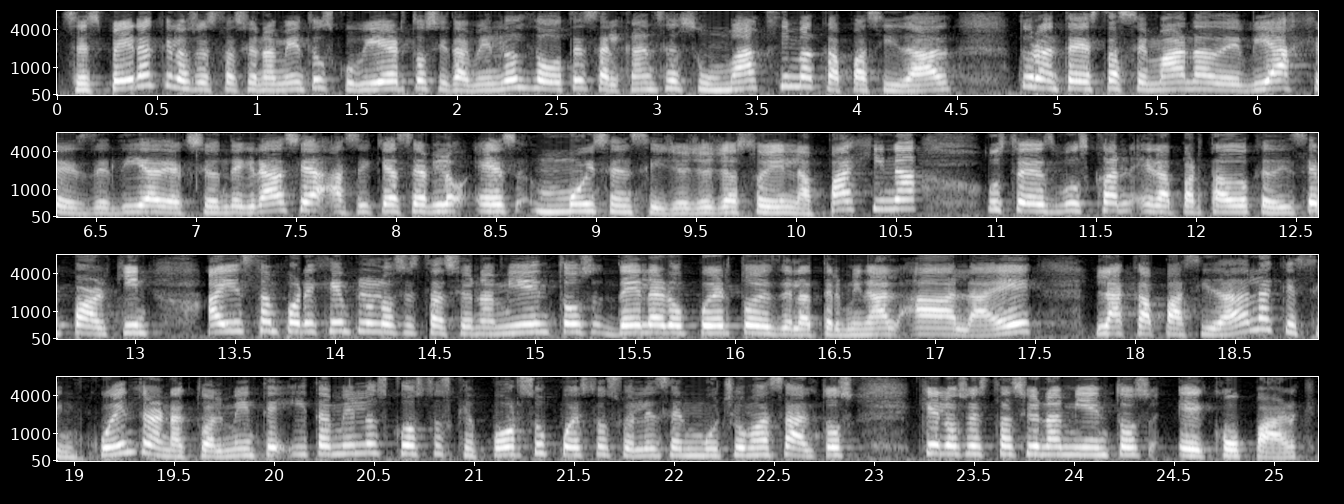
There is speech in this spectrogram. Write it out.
Se espera que los estacionamientos cubiertos y también los lotes alcancen su máxima capacidad durante esta semana de viajes del Día de Acción de Gracia, así que hacerlo es muy sencillo. Yo ya estoy en la página. Ustedes buscan el apartado que dice parking. Ahí están, por ejemplo, los estacionamientos del aeropuerto desde la terminal A a la E, la capacidad a la que se encuentran actualmente y también los costos que, por supuesto, suelen ser mucho más altos que los estacionamientos Eco Park.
